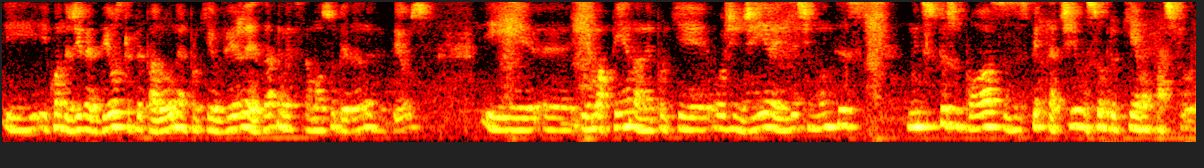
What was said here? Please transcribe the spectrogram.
E, e, quando eu digo é Deus que preparou, né, porque eu vejo exatamente essa mão soberana de Deus. E, é, e é uma pena, né, porque hoje em dia existem muitas, muitos pressupostos, expectativas sobre o que é um pastor.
